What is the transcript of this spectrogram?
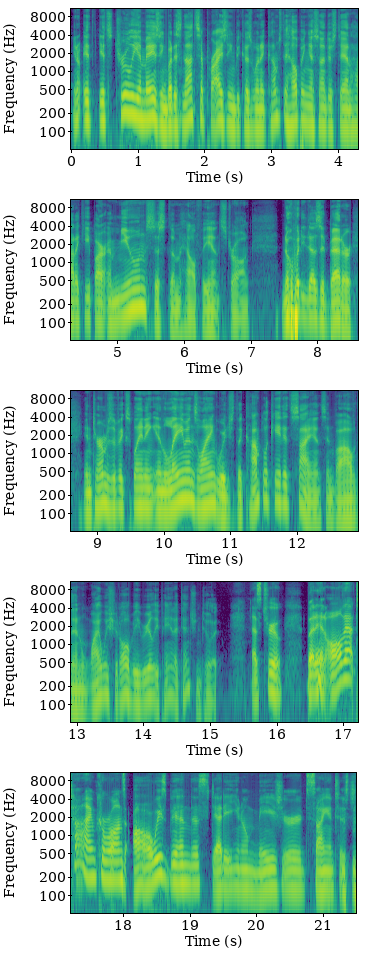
You know, it, it's truly amazing, but it's not surprising because when it comes to helping us understand how to keep our immune system healthy and strong, nobody does it better in terms of explaining in layman's language the complicated science involved and why we should all be really paying attention to it. That's true. But in all that time, Kiran's always been the steady, you know, measured scientist,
